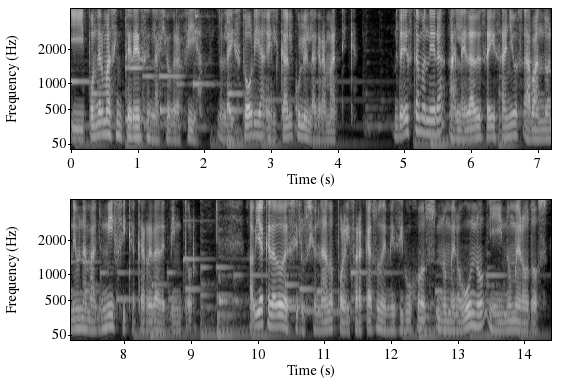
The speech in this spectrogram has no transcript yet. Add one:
y poner más interés en la geografía, la historia, el cálculo y la gramática. De esta manera, a la edad de 6 años, abandoné una magnífica carrera de pintor. Había quedado desilusionado por el fracaso de mis dibujos número 1 y número 2.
